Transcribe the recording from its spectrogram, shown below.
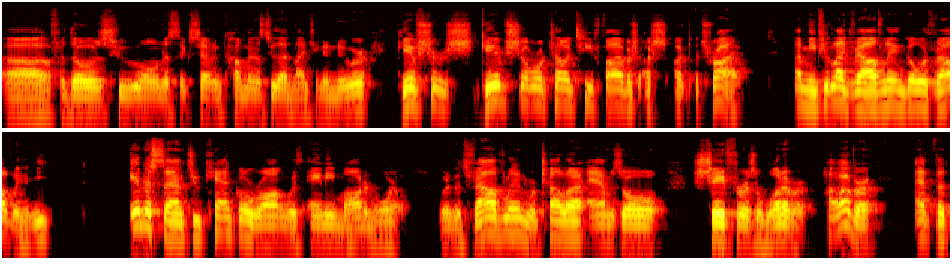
uh, for those who own a 6.7 Cummins 2019 and newer, give give Shell Rotella T5 a, a, a, try. I mean, if you like Valvoline, go with Valvoline. I mean, in a sense, you can't go wrong with any modern oil, whether it's Valvoline, Rotella, Amsoil, Schaeffer's, or whatever. However, at the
